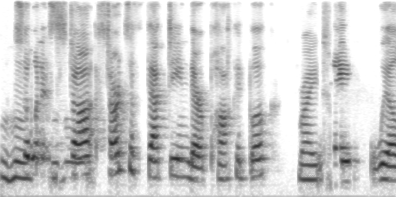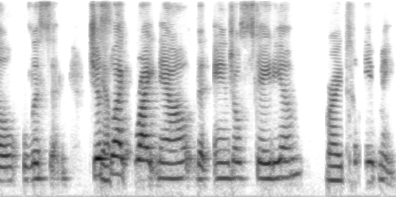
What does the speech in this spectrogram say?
Mm-hmm. So when it mm-hmm. st- starts affecting their pocketbook, right, they will listen. Just yep. like right now that Angel Stadium, right. Believe me,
